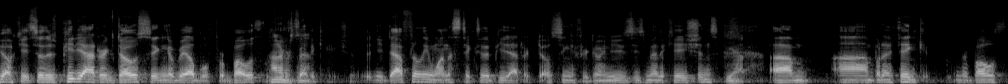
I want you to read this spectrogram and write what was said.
okay, so there's pediatric dosing available for both of these 100%. medications, and you definitely want to stick to the pediatric dosing if you're going to use these medications. Yeah. Um, uh, but I think they're both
